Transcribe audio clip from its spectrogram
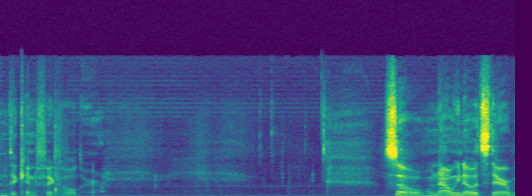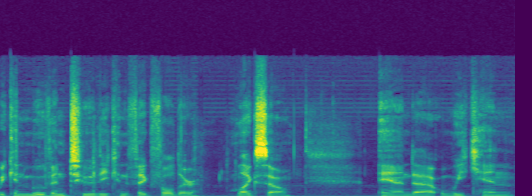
the config folder. So now we know it's there, we can move into the config folder like so and uh, we can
